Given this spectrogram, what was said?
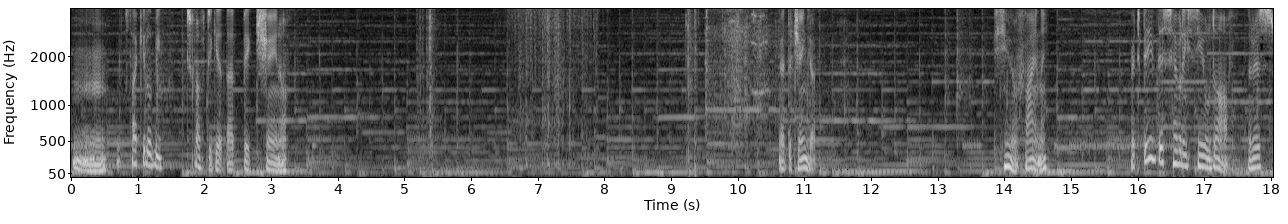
Hmm, looks like it'll be tough to get that big chain off. Where'd the chain go? Phew, finally. It to be this heavily sealed off, there is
